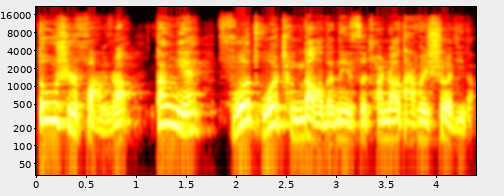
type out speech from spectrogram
都是仿着当年佛陀成道的那次传召大会设计的，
